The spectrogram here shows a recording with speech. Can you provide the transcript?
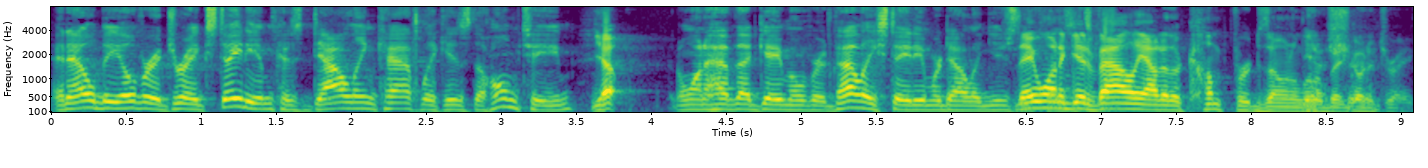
and that'll be over at Drake Stadium because Dowling Catholic is the home team. yep. I don't want to have that game over at Valley Stadium where Dowling usually. They want to get Valley out of their comfort zone a little Yeah, bit. sure. Go to Drake.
